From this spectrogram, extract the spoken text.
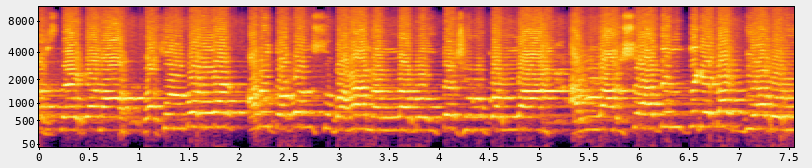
আসছে কেন? রাসূল বললেন, আমি তখন সুবহান আল্লাহ বলতে শুরু করলাম, আল্লাহ সাদিন থেকে ডাক দিয়া বললেন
